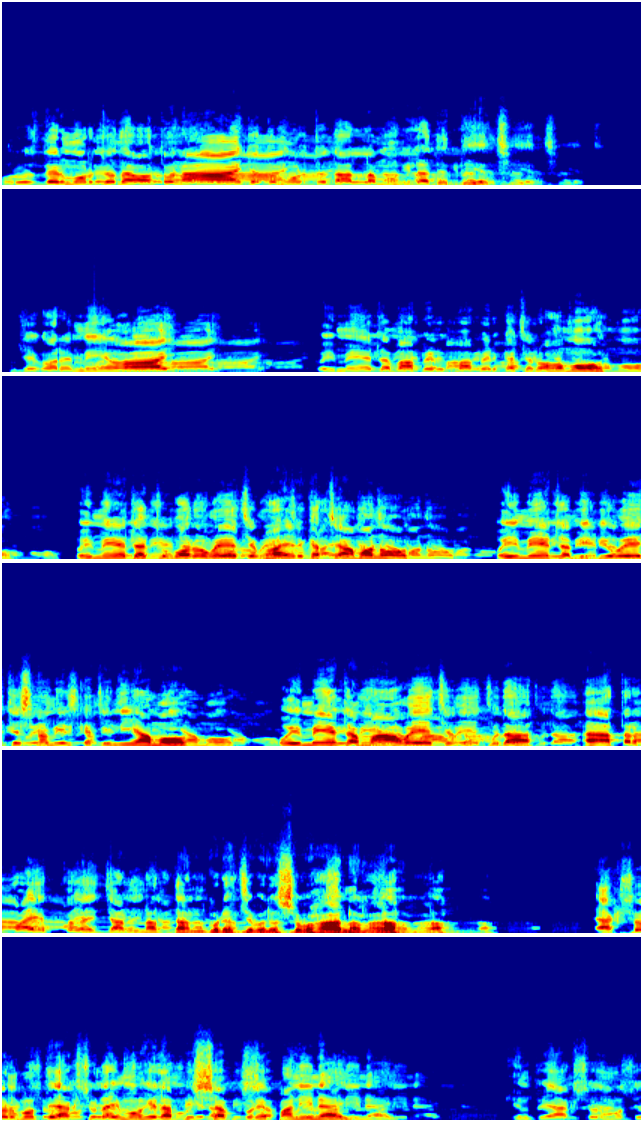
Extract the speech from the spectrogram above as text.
পুরুষদের মর্যাদা অত নাই যত মর্যাদা আল্লাহ মহিলাদের দিয়েছে। যে ঘরে মেয়ে হয়, ওই মেয়েটা বাপের বাপের কাছে রহমত। ওই মেয়েটা একটু বড় হয়েছে ভাইয়ের কাছে আমানত। ওই মেয়েটা বিবি হয়েছে স্বামীর কাছে নিয়ামত। ওই মেয়েটা মা হয়েছে তো খুদা তার পায়ের তলায় জান্নাত দান করেছে বলে সুবহান আল্লাহ একশোর মধ্যে একশোটাই মহিলা পিসাব করে পানি নেয়। কিন্তু একশোর মধ্যে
